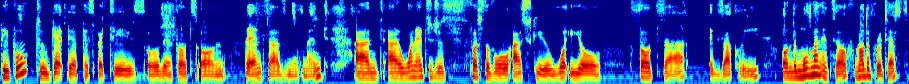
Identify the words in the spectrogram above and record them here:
people to get their perspectives or their thoughts on the EndSARS movement. And I wanted to just, first of all, ask you what your thoughts are exactly on the movement itself, not the protest,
